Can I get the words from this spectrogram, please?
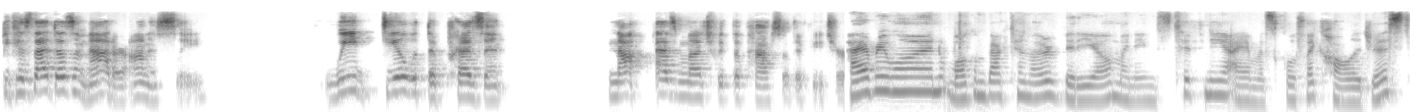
because that doesn't matter, honestly. We deal with the present not as much with the past or the future. Hi, everyone. Welcome back to another video. My name is Tiffany. I am a school psychologist.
